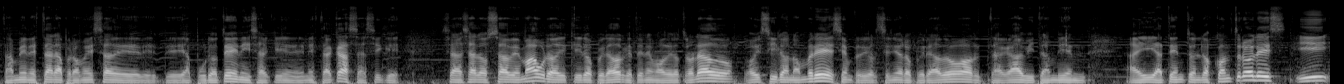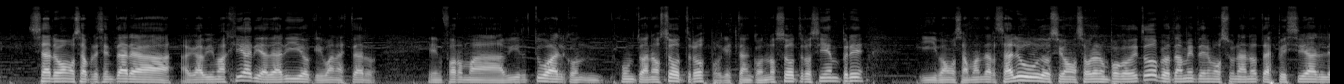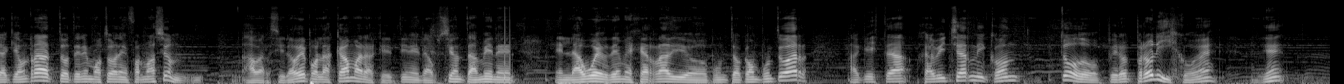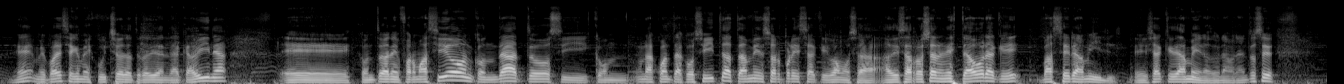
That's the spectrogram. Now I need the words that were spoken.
también está la promesa de, apuro tenis aquí en, esta casa, así que ya, ya lo sabe Mauro, aquí el operador que tenemos del otro lado. Hoy sí lo nombré, siempre digo el señor operador, está Gaby también ahí atento en los controles y ya lo vamos a presentar a, a Gaby Magiar y a Darío que van a estar en forma virtual con, junto a nosotros, porque están con nosotros siempre. Y vamos a mandar saludos y vamos a hablar un poco de todo, pero también tenemos una nota especial de aquí a un rato, tenemos toda la información. A ver, si lo ve por las cámaras, que tiene la opción también en, en la web de mgradio.com.ar, aquí está Javi Cherny con todo, pero prolijo, ¿eh? ¿Eh? ¿Eh? Me parece que me escuchó el otro día en la cabina. Eh, con toda la información, con datos y con unas cuantas cositas. También sorpresa que vamos a, desarrollar en esta hora que va a ser a mil. eh, ya queda menos de una hora. Entonces,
